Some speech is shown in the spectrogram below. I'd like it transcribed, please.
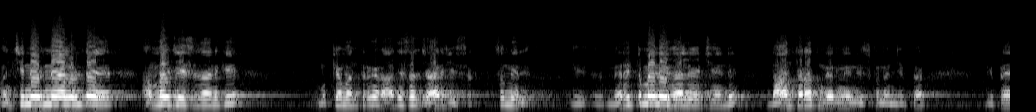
మంచి నిర్ణయాలు ఉంటే అమలు చేసేదానికి ముఖ్యమంత్రి గారు ఆదేశాలు జారీ చేశారు. సో మీరు మెరిట్ మీద ఇవాల్యుయేట్ చేయండి దాని తర్వాత నిర్ణయం తీసుకుని చెప్పారు. ఇప్పుడే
